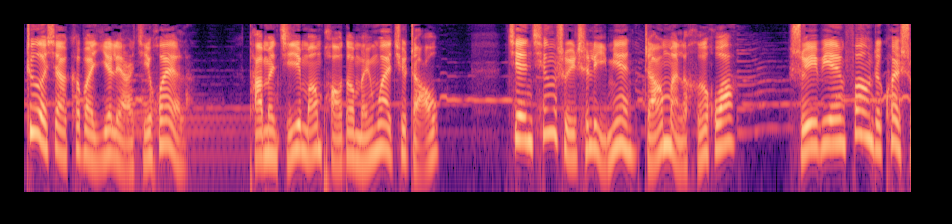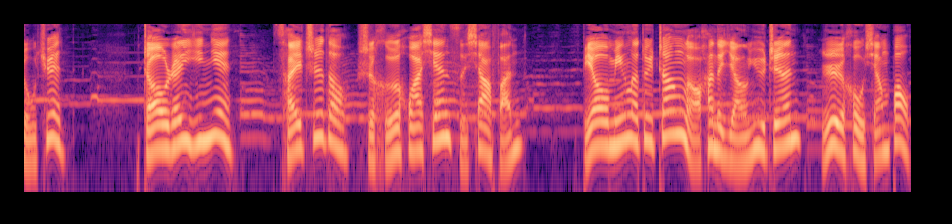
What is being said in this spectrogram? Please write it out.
这下可把爷俩急坏了。他们急忙跑到门外去找。见清水池里面长满了荷花，水边放着块手绢，找人一念，才知道是荷花仙子下凡，表明了对张老汉的养育之恩日后相报。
